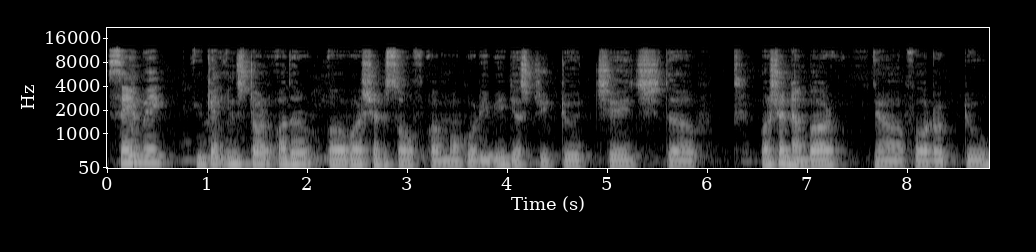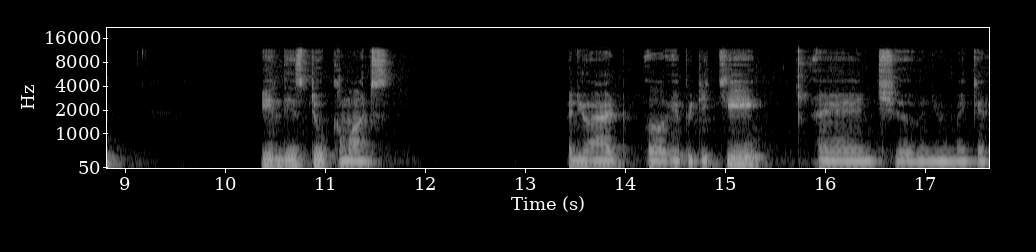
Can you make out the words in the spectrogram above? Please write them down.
Same way you can install other uh, versions of uh, mongodb. Just need to change the version number uh, 4.2 in these two commands. When you add uh, apt key and uh, when you make an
